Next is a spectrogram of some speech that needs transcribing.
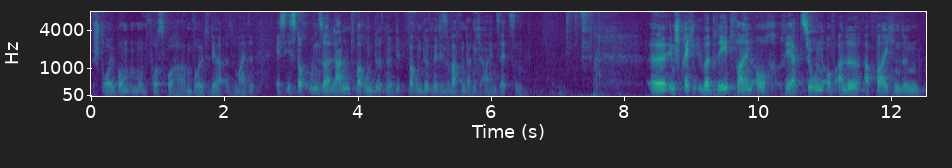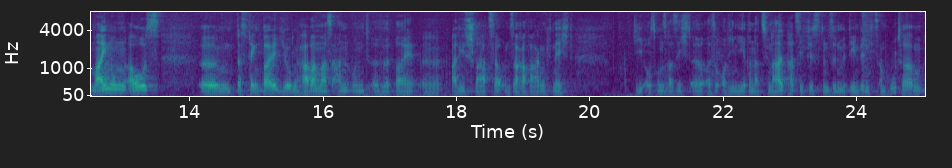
Streubomben und Phosphor haben wollte, der also meinte, es ist doch unser Land, warum dürfen wir, warum dürfen wir diese Waffen da nicht einsetzen? Äh, entsprechend überdreht fallen auch Reaktionen auf alle abweichenden Meinungen aus. Ähm, das fängt bei Jürgen Habermas an und äh, hört bei äh, Alice Schwarzer und Sarah Wagenknecht die aus unserer Sicht äh, also ordinäre Nationalpazifisten sind, mit denen wir nichts am Hut haben,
